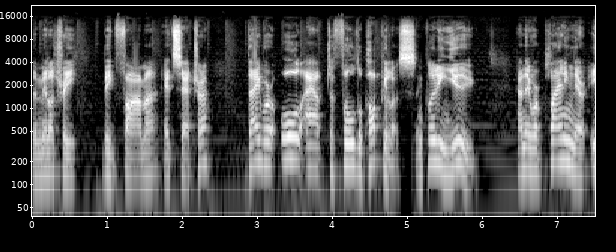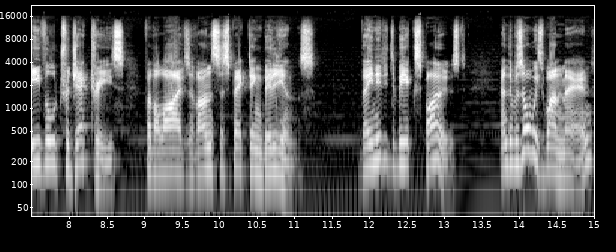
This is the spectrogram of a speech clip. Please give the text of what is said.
the military, big pharma, etc., they were all out to fool the populace, including you, and they were planning their evil trajectories for the lives of unsuspecting billions. They needed to be exposed, and there was always one man,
